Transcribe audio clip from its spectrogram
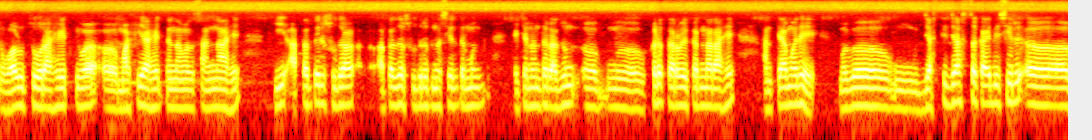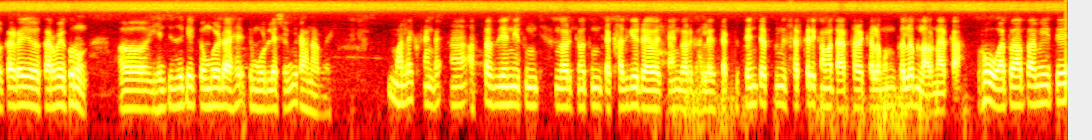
वाळू चोर आहेत किंवा माफिया आहेत त्यांना माझं सांगणं आहे की आता तरी सुधरा आता जर सुधरत नसेल तर मग याच्यानंतर अजून कडक कारवाई करणार आहे आणि त्यामध्ये मग जास्तीत जास्त कायदेशीर अ, कारवाई कारवाई करून ह्यांचे जे काही कंबर्ड आहे ते मोडल्याशिवाय मी राहणार नाही. मला एक सांगा आत्ताच ज्यांनी तुमच्या अंगावर किंवा तुमच्या खाजगी ड्रायव्हरच्या अंगावर घालायचं टाकतं त्यांच्यात तुम्ही सरकारी कामात अडथळा केला म्हणून कलम लावणार का? हो आता आता आम्ही ते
